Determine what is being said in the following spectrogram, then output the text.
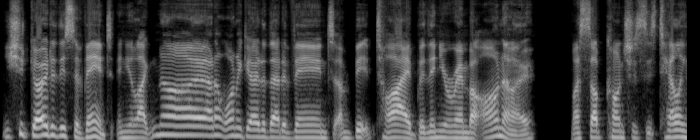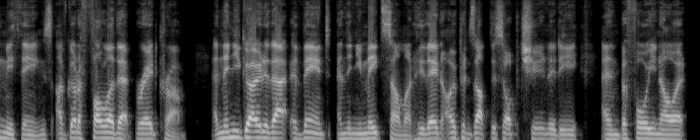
you should go to this event. And you're like, no, I don't want to go to that event. I'm a bit tired. But then you remember, oh no, my subconscious is telling me things. I've got to follow that breadcrumb. And then you go to that event and then you meet someone who then opens up this opportunity. And before you know it,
